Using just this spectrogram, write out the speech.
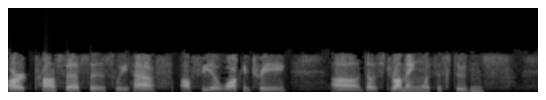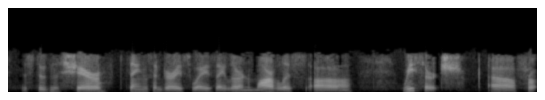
art processes. We have Althea Walking Tree uh, does drumming with the students. The students share things in various ways. They learn marvelous uh, research uh, for,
